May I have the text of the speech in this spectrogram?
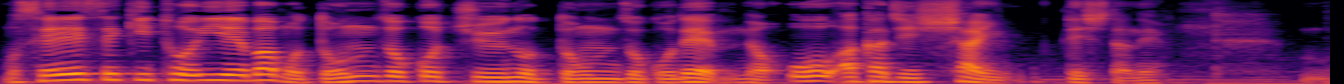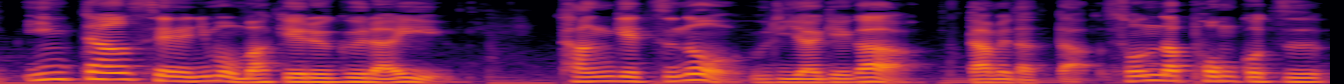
もう成績といえばもうどん底中のどん底で大赤字社員でしたね。インターン生にも負けるぐらい単月の売り上げがダメだった。そんなポンコツ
